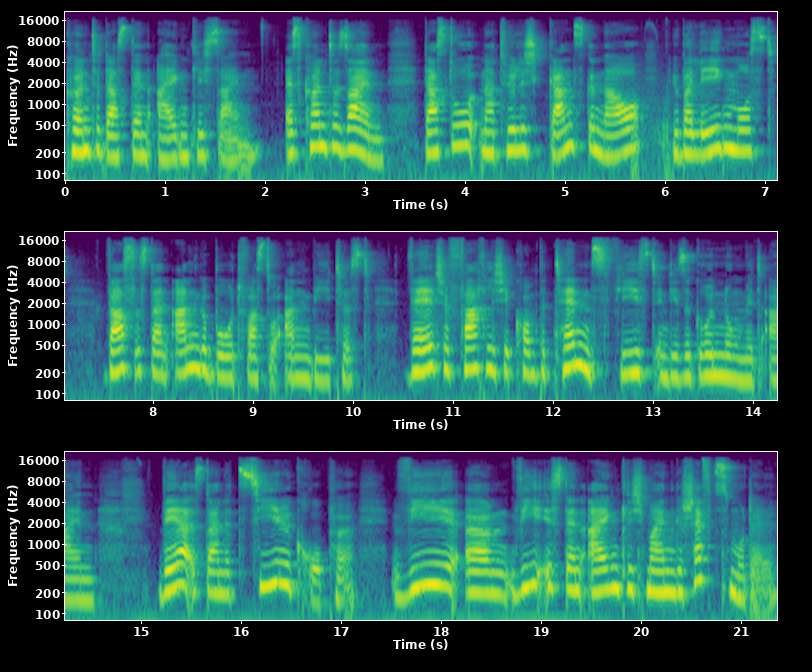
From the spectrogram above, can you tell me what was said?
könnte das denn eigentlich sein? Es könnte sein, dass du natürlich ganz genau überlegen musst, was ist dein Angebot, was du anbietest? Welche fachliche Kompetenz fließt in diese Gründung mit ein? Wer ist deine Zielgruppe? Wie, ähm, wie ist denn eigentlich mein Geschäftsmodell?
